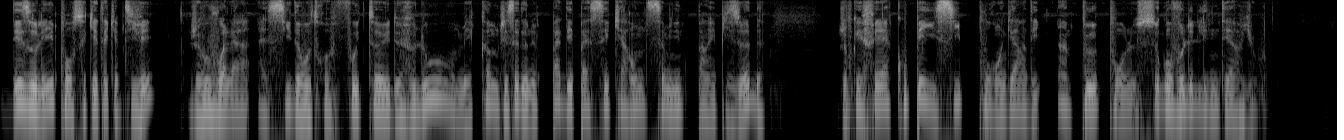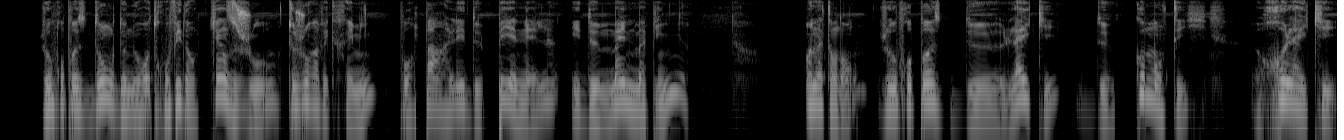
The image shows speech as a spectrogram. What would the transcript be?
Désolé pour ceux qui étaient captivés. Je vous vois là assis dans votre fauteuil de velours, mais comme j'essaie de ne pas dépasser 45 minutes par épisode, je préfère couper ici pour en garder un peu pour le second volet de l'interview. Je vous propose donc de nous retrouver dans 15 jours, toujours avec Rémi, pour parler de PNL et de mind mapping. En attendant, je vous propose de liker, de commenter, reliker,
